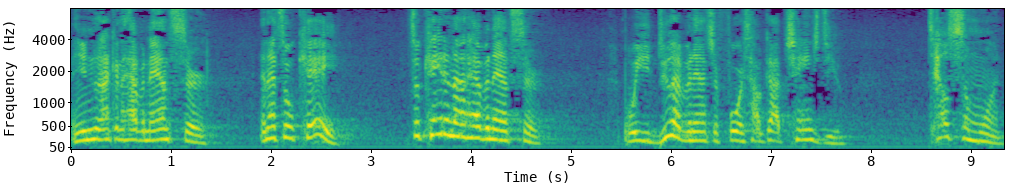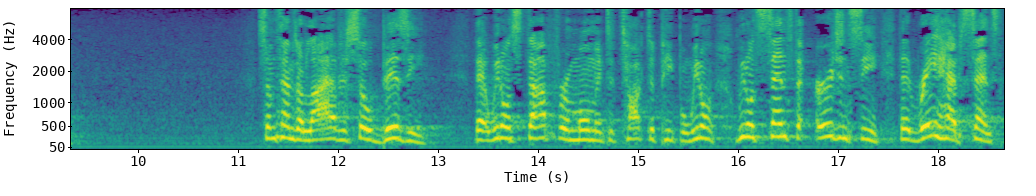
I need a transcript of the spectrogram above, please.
and you're not going to have an answer. And that's okay. It's okay to not have an answer. But what you do have an answer for is how God changed you. Tell someone. Sometimes our lives are so busy that we don't stop for a moment to talk to people. We don't, we don't sense the urgency that Rahab sensed.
